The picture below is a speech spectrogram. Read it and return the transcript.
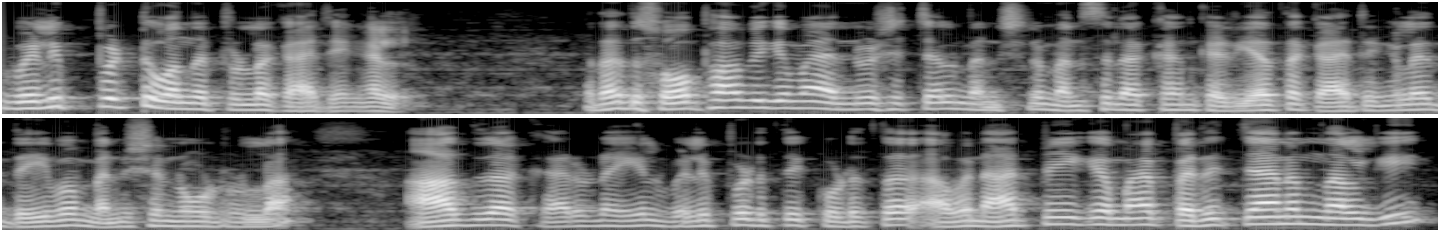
വെളിപ്പെട്ട് വന്നിട്ടുള്ള കാര്യങ്ങൾ. അതായത് സ്വാഭാവികമായി അന്വേഷിച്ചാൽ മനുഷ്യന് മനസ്സിലാക്കാൻ കഴിയാത്ത കാര്യങ്ങളെ ദൈവം മനുഷ്യനോടുള്ള ആർദ്ര കരുണയിൽ വെളിപ്പെടുത്തി കൊടുത്ത് അവൻ ആത്മീയമായ പരിജ്ഞാനം നൽകി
